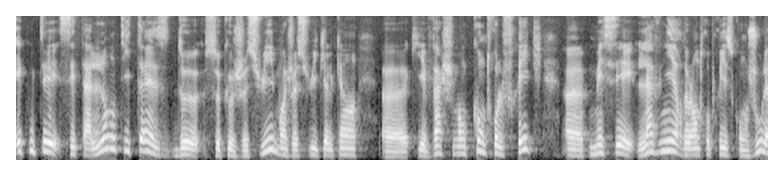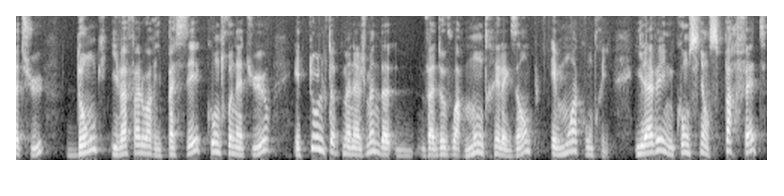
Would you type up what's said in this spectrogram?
écoutez, c'est à l'antithèse de ce que je suis. Moi, je suis quelqu'un euh, qui est vachement contrôle fric, euh, mais c'est l'avenir de l'entreprise qu'on joue là-dessus. Donc, il va falloir y passer contre nature et tout le top management va devoir montrer l'exemple et moi compris. Il avait une conscience parfaite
